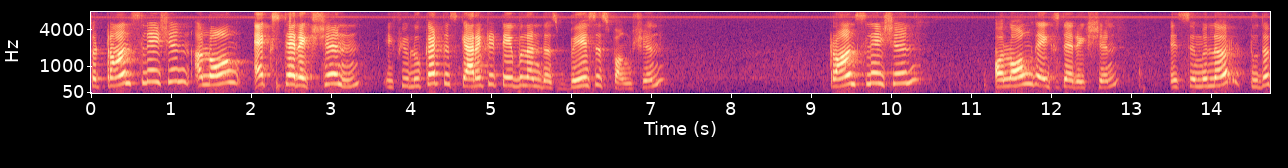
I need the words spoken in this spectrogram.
So, translation along x direction if you look at this character table and this basis function, translation along the x direction is similar to the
